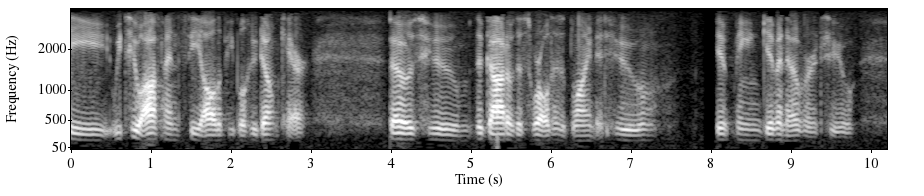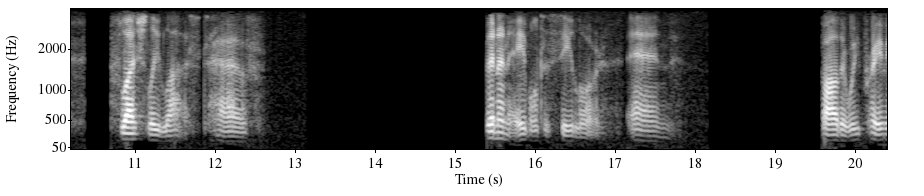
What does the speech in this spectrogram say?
see, we too often see all the people who don't care, those whom the God of this world has blinded, who, if being given over to fleshly lust have been unable to see, Lord. And Father, we pray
